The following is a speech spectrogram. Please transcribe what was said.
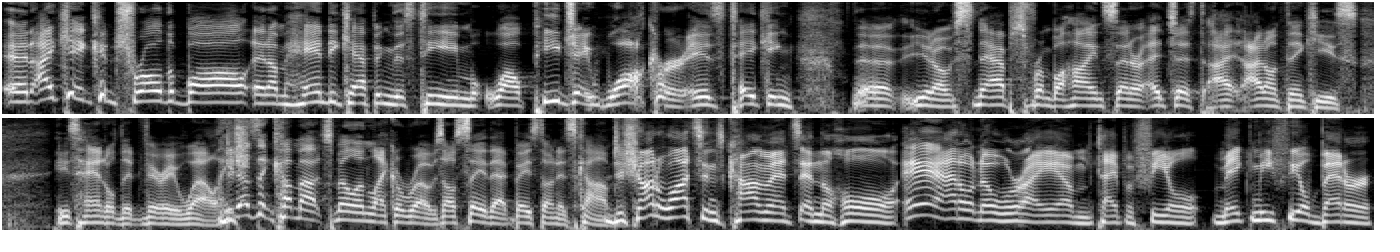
And I can't control the ball, and I'm handicapping this team while PJ Walker is taking, uh, you know, snaps from behind center. It just, I, I don't think he's he's handled it very well. He doesn't come out smelling like a rose. I'll say that based on his comments. Deshaun Watson's comments and the whole, eh, I don't know where I am type of feel make me feel better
